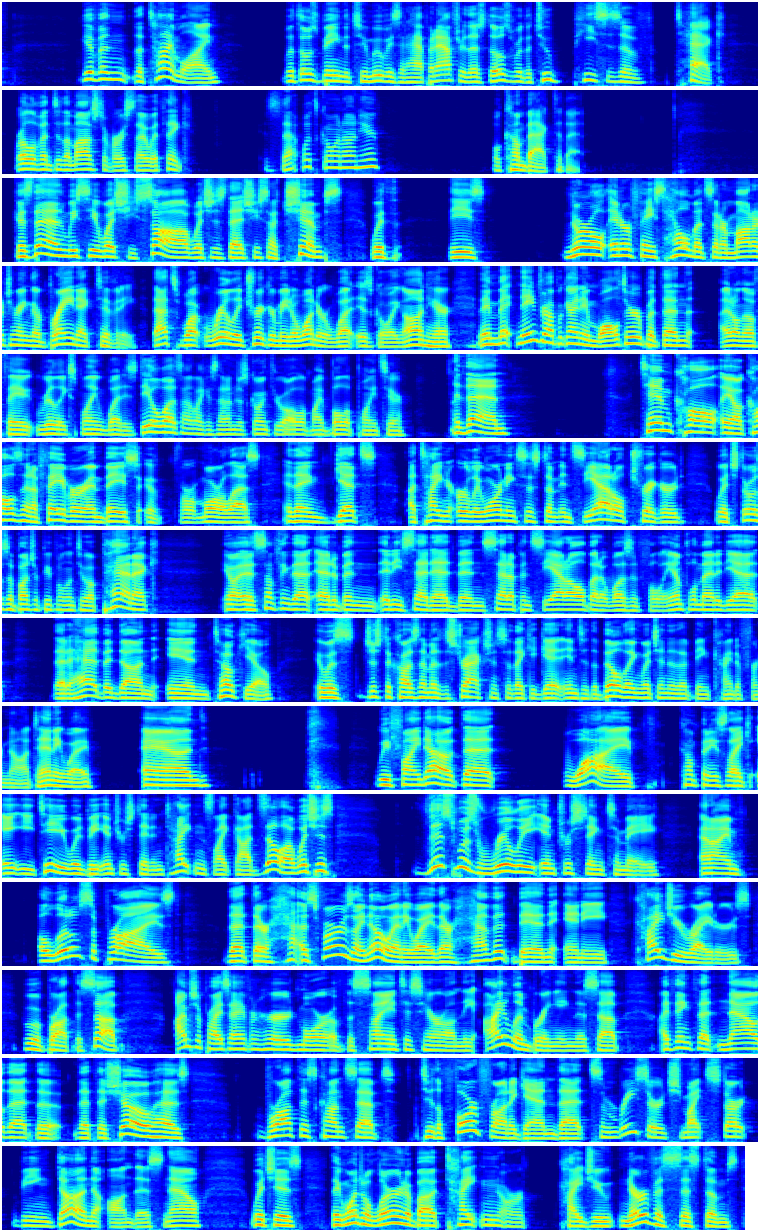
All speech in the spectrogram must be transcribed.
given the timeline, with those being the two movies that happened after this, those were the two pieces of tech relevant to the MonsterVerse I would think, is that what's going on here? We'll come back to that. Because then we see what she saw, which is that she saw chimps with these neural interface helmets that are monitoring their brain activity. That's what really triggered me to wonder what is going on here. They name drop a guy named Walter, but then I don't know if they really explain what his deal was. Like I said, I'm just going through all of my bullet points here. And then Tim call you know calls in a favor and base uh, for more or less, and then gets a Titan early warning system in Seattle triggered, which throws a bunch of people into a panic you know, it's something that had been, Eddie said had been set up in Seattle, but it wasn't fully implemented yet, that it had been done in Tokyo. It was just to cause them a distraction so they could get into the building, which ended up being kind of for naught anyway. And we find out that why companies like AET would be interested in Titans like Godzilla, which is, this was really interesting to me. And I'm a little surprised that there, ha- as far as I know anyway, there haven't been any kaiju writers who have brought this up. I'm surprised I haven't heard more of the scientists here on the island bringing this up. I think that now that the that the show has brought this concept to the forefront again, that some research might start being done on this now, which is they want to learn about Titan or kaiju nervous systems.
